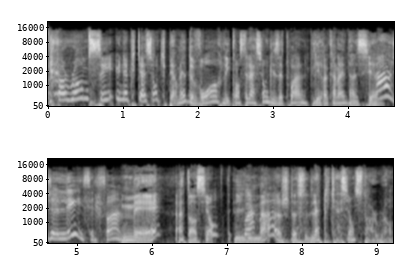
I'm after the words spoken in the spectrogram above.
Star Roam, c'est une application qui permet de voir les constellations et les étoiles, puis les reconnaître dans le ciel. Ah, je l'ai, c'est le fun. Mais attention, l'image de, de l'application Star Roam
